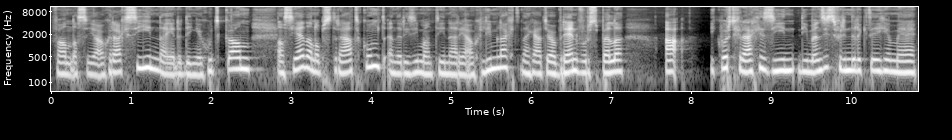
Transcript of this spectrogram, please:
van dat ze jou graag zien, dat je de dingen goed kan. Als jij dan op straat komt en er is iemand die naar jou glimlacht, dan gaat jouw brein voorspellen, ah, ik word graag gezien, die mens is vriendelijk tegen mij.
